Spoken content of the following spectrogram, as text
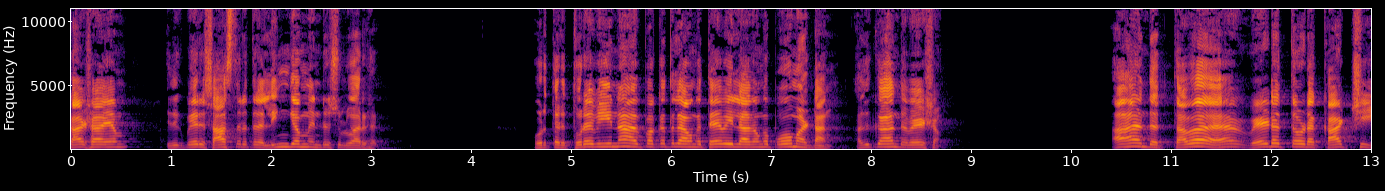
காஷாயம் இதுக்கு பேர் சாஸ்திரத்தில் லிங்கம் என்று சொல்வார்கள். ஒருத்தர் துறவின்னா பக்கத்தில் அவங்க தேவையில்லாதவங்க போக மாட்டாங்க அதுக்காக இந்த வேஷம். ஆக இந்த தவ வேடத்தோட காட்சி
